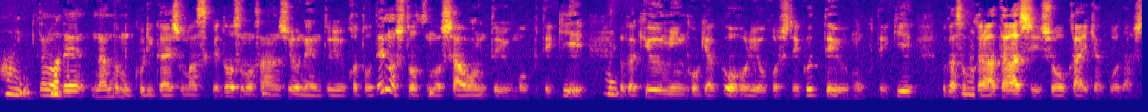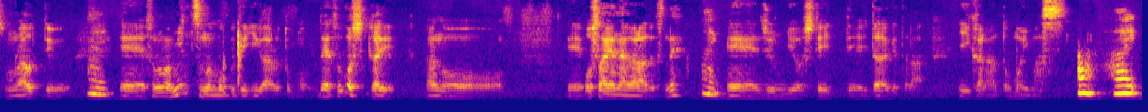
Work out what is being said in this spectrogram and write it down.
はい、なので何度も繰り返しますけどその3周年ということでの一つの謝恩という目的、はい、それから休眠顧客を掘り起こしていくっていう目的それからそこから新しい紹介客を出してもらうっていう、はい、えー、その3つの目的があると思うのでそこをしっかり、あのーえー、抑えながらですね、はい、えー、準備をしていっていただけたらいいかなと思います。あはい、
